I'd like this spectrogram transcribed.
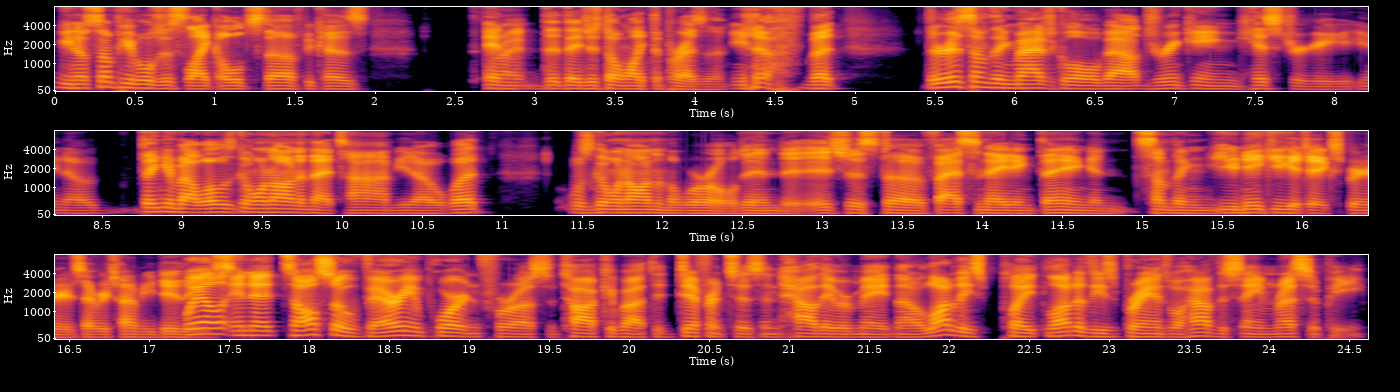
you know, some people just like old stuff because and Right. th- they just don't like the present, you know. But there is something magical about drinking history, you know, thinking about what was going on in that time, you know, what was going on in the world. And it's just a fascinating thing and something unique you get to experience every time you do these. Well, and it's also very important for us to talk about the differences and how they were made. Now, a lot of these plate, a lot of these brands will have the same recipe,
